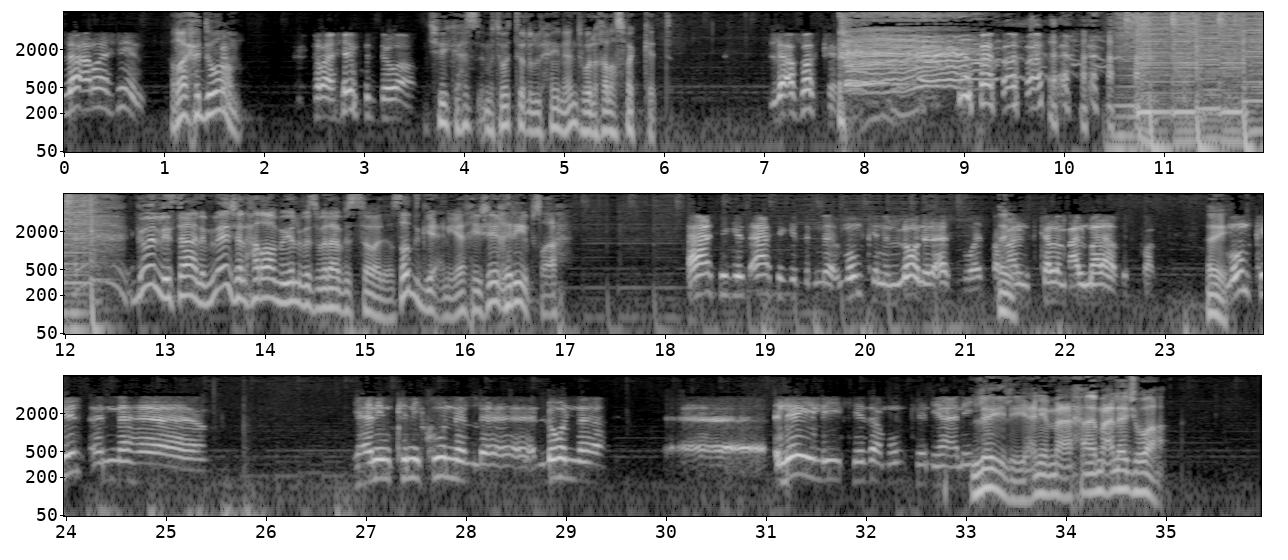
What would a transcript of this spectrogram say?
لا رايحين. رايح الدوام. رايحين الدوام. إيش فيك؟ احس متوتر الحين أنت ولا خلاص فكت؟ لا أفكر قول لي سالم ليش الحرامي يلبس ملابس سوداء؟ صدق يعني يا أخي شيء غريب صح؟ أعتقد أعتقد إن ممكن اللون الأسود طبعا أي. نتكلم عن الملابس طبعا. أي. ممكن إنه يعني يمكن يكون ال- اللون ليلي كذا ممكن يعني. ليلي يعني مع مع الأجواء.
